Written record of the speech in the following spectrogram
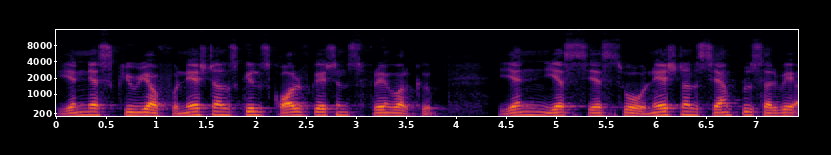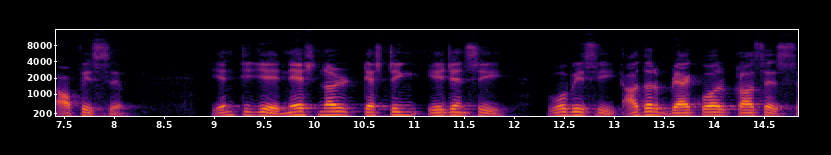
NSQF National Skills Qualifications Framework NSSO National Sample Survey Office NTA National Testing Agency OBC Other Backward Classes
